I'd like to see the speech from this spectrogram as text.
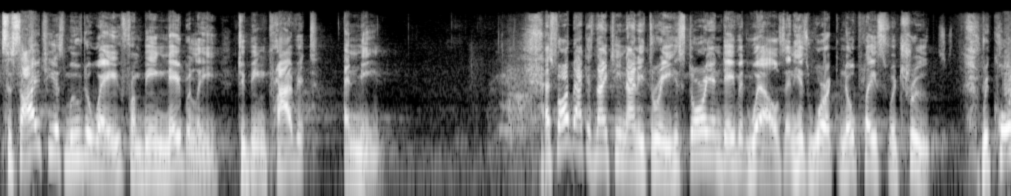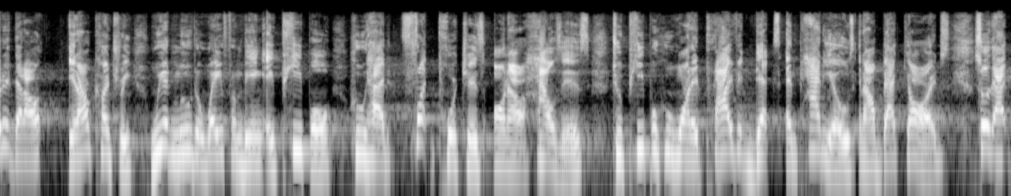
society has moved away from being neighborly to being private and mean. As far back as 1993, historian David Wells, in his work No Place for Truth, recorded that our in our country, we had moved away from being a people who had front porches on our houses to people who wanted private decks and patios in our backyards, so that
